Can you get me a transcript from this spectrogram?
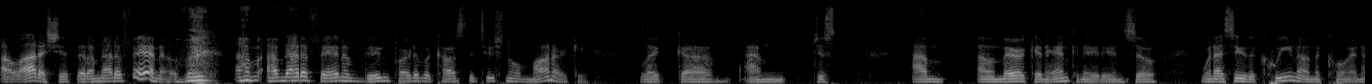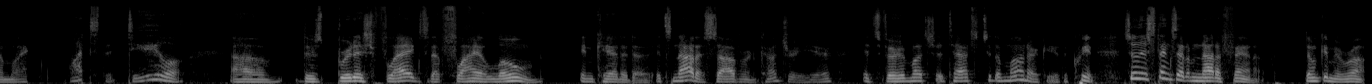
a lot of shit that I'm not a fan of. I'm I'm not a fan of being part of a constitutional monarchy. Like uh, I'm just I'm I'm American and Canadian, so when I see the Queen on the coin, I'm like, what's the deal? Um, there's British flags that fly alone in Canada. It's not a sovereign country here. It's very much attached to the monarchy of the Queen. So there's things that I'm not a fan of. Don't get me wrong.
